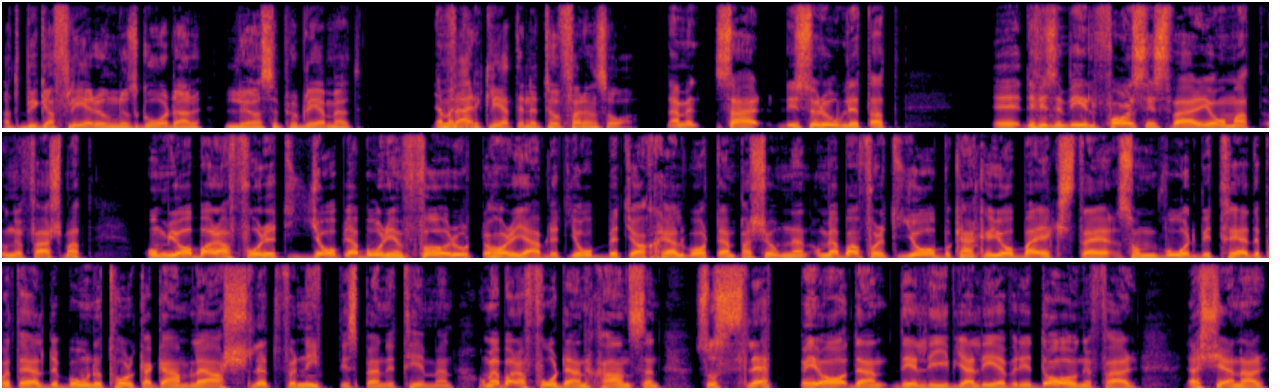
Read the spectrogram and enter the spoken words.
att bygga fler ungdomsgårdar löser problemet. Ja, men det- Verkligheten är tuffare än så. Nej, men så här, det är så roligt att eh, det finns en villfarelse i Sverige om att ungefär som att om jag bara får ett jobb, jag bor i en förort och har det jävligt jobbigt, jag har själv varit den personen. Om jag bara får ett jobb och kanske jobba extra som vårdbiträde på ett äldreboende och torka gamla i arslet för 90 spänn i timmen. Om jag bara får den chansen så släpper jag den, det liv jag lever idag ungefär. Jag tjänar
